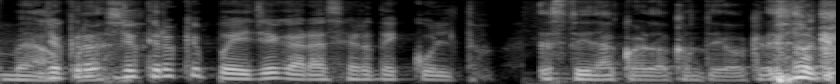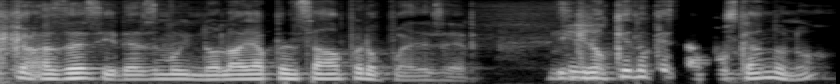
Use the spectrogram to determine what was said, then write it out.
Vea, Yo creo, pues, yo creo que puede llegar a ser de culto. Estoy de acuerdo contigo, Chris. Lo que acabas de decir es muy... No lo había pensado, pero puede ser. Y Sí. creo que es lo que están buscando, ¿no?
